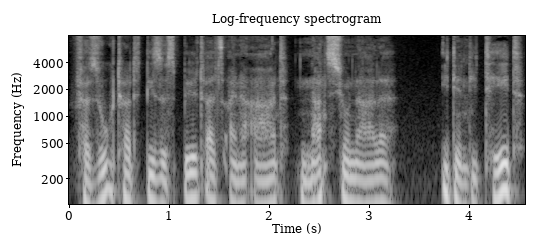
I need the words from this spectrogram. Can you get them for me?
versucht hat, dieses Bild als eine Art nationale Identität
